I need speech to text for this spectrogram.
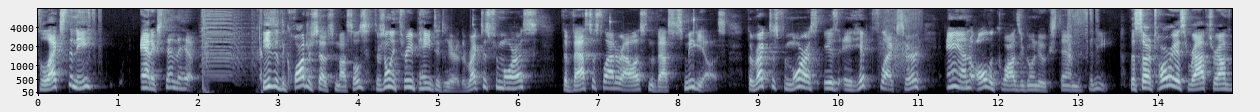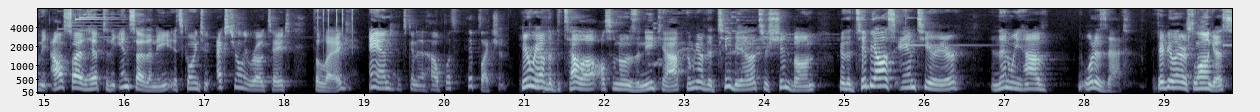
flex the knee and extend the hip. These are the quadriceps muscles. There's only three painted here, the rectus femoris, the vastus lateralis, and the vastus medialis. The rectus femoris is a hip flexor, and all the quads are going to extend the knee. The sartorius wraps around from the outside of the hip to the inside of the knee. It's going to externally rotate the leg, and it's going to help with hip flexion. Here we have the patella, also known as the kneecap. Then we have the tibia, that's your shin bone. We have the tibialis anterior, and then we have, what is that? Fibularis longus.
